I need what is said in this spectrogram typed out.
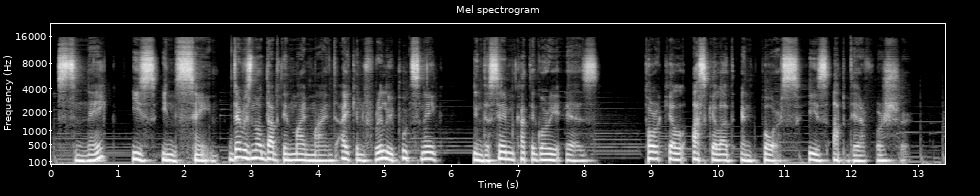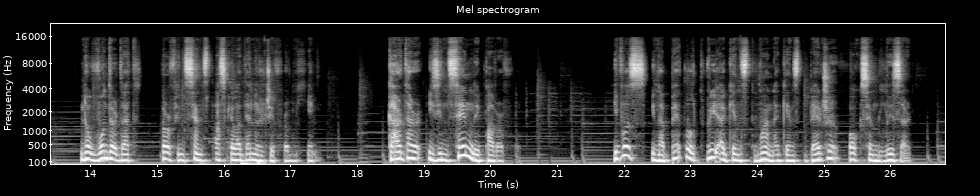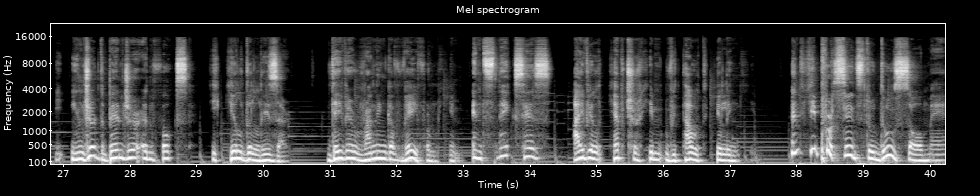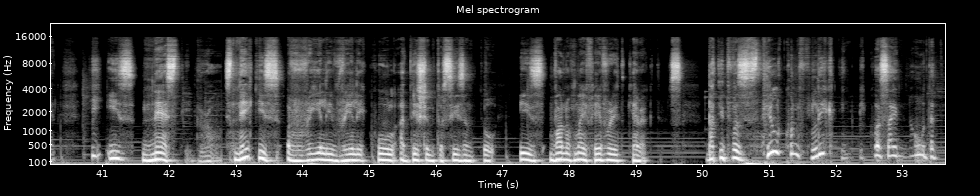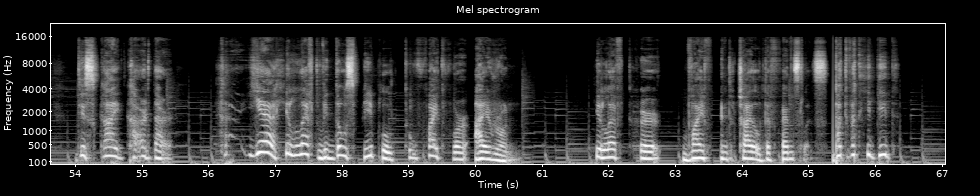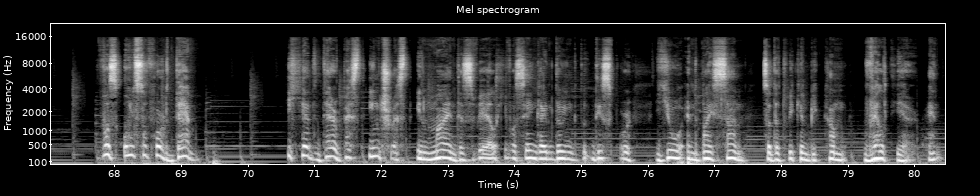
Snake is insane. There is no doubt in my mind. I can freely put Snake in the same category as Thorkell, Askeladd, and Thors. He's up there for sure. No wonder that Thorfinn sensed Askeladd energy from him. Gardar is insanely powerful. He was in a battle 3 against 1 against Badger, Fox, and Lizard. He injured Badger and Fox, he killed the Lizard. They were running away from him, and Snake says, I will capture him without killing him. And he proceeds to do so, man. He is nasty, bro. Snake is a really, really cool addition to season 2. He's one of my favorite characters. But it was still conflicting because I know that this guy, Gardar, yeah, he left with those people to fight for Iron. He left her wife and child defenseless. But what he did was also for them. He had their best interest in mind as well. He was saying, I'm doing this for you and my son so that we can become wealthier. And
